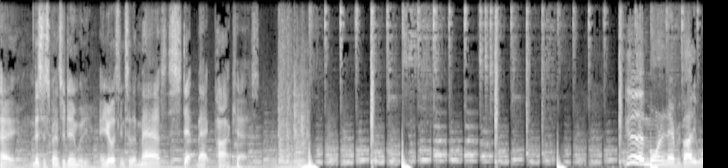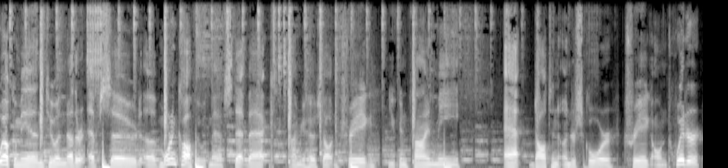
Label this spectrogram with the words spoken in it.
Hey, this is Spencer Dinwiddie, and you're listening to the Mavs Step Back Podcast. Good morning, everybody. Welcome in to another episode of Morning Coffee with Mav Step Back. I'm your host, Dalton Trigg. You can find me at Dalton underscore Trigg on Twitter,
